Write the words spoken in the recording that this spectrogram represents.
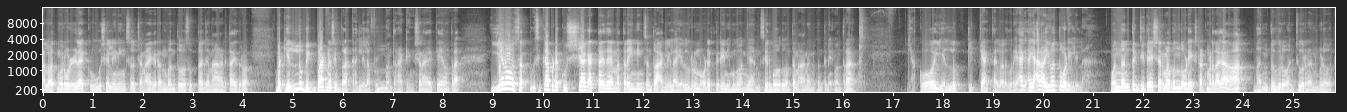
ನಲ್ವತ್ತ್ಮೂರು ಒಳ್ಳೆ ಕ್ರೂಷಿಯಲ್ ಇನ್ನಿಂಗ್ಸು ಚೆನ್ನಾಗಿ ರನ್ ಬಂತು, ಸುತ್ತ ಜನ ಆಡ್ತಾಯಿದ್ರು ಬಟ್ ಎಲ್ಲೂ ಬಿಗ್ ಪಾರ್ಟ್ನರ್ಶಿಪ್ ಬರೋಕ್ಕಾಗಲಿಲ್ಲ. ಫುಲ್ ಒಂಥರ ಟೆನ್ಷನ್ ಆಗೋಕ್ಕೆ ಒಂಥರ ಏನೋ ಸಕ್, ಸಿಕ್ಕಾಪಟ್ಟೆ ಖುಷಿಯಾಗಿ ಆಗ್ತಾ ಇದೆ ಅನ್ನೋ ಥರ ಇನ್ನಿಂಗ್ಸ್ ಅಂತೂ ಆಗಲಿಲ್ಲ. ಎಲ್ಲರೂ ನೋಡಿರ್ತೀರಿ, ನಿಮಗೂ ಹಂಗೆ ಅನಿಸಿರ್ಬೋದು ಅಂತ ನಾನು ಅನ್ಕೊತೀನಿ. ಒಂಥರ ಯಾಕೋ ಎಲ್ಲೂ ಕ್ಲಿಕ್ಕೇ ಆಗ್ತಾ ಇಲ್ವಲ್ಲ ಗುರು. ಯಾಕೆ, ಯಾರು ಐವತ್ತು ಹೊಡಿಲಿಲ್ಲ. ಒಂದು ಹಂತಕ್ಕೆ ಜಿತೇಶ್ ಶರ್ಮಾ ಬಂದು ಹೊಡೆಯೋಕ್ಕೆ ಸ್ಟಾರ್ಟ್ ಮಾಡಿದಾಗ, ಆ, ಬಂತು ಗುರು, ಒಂಚೂರು ರನ್ಗಳು.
